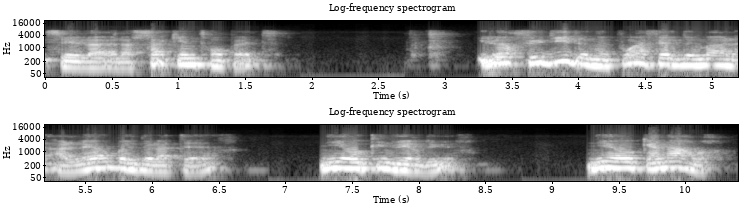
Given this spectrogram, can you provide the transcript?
c'est la, cinquième trompette, il leur fut dit de ne point faire de mal à l'herbe de la terre, ni à aucune verdure, ni à aucun arbre,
